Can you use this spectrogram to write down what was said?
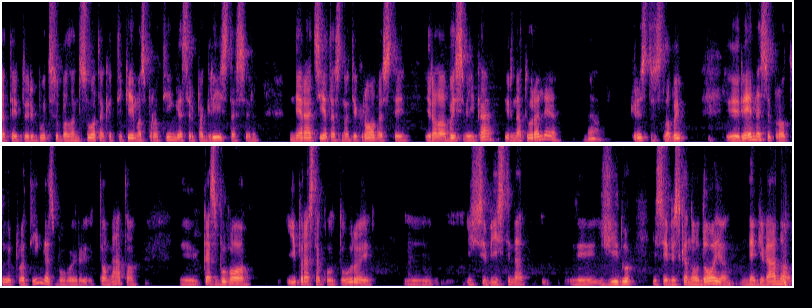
kad tai turi būti subalansuota, kad tikėjimas protingas ir pagrystas ir nėra atsietas nuo tikrovės, tai yra labai sveika ir natūrali. Na, mm. Kristus labai rėmėsi protų ir protingas buvo ir tuo metu, kas buvo įprasta kultūrai, išsivystime žydų, jisai viską naudojo, negyveno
